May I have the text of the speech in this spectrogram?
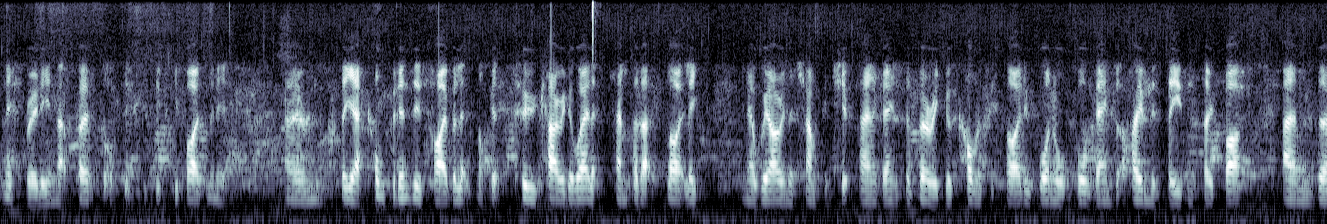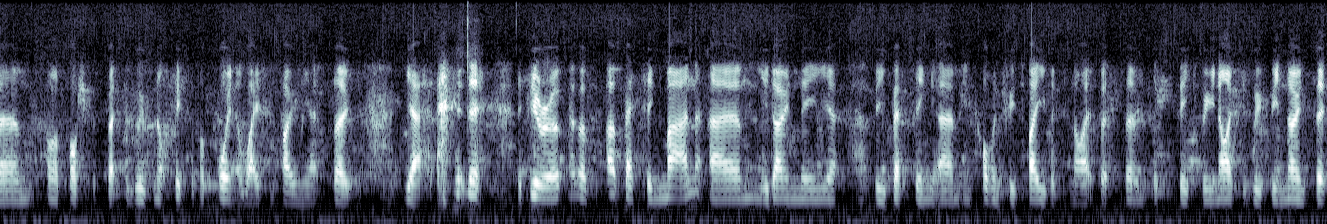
sniff really in that first sort of 60 65 minutes. Um, so yeah, confidence is high, but let's not get too carried away. Let's temper that slightly. You know, we are in the Championship playing against a very good Coventry side who've won all four games at home this season so far. And um, from a posh perspective, we've not picked up a point away from home yet. So, yeah, if you're a, a, a betting man, um, you'd only uh, be betting um, in Coventry's favour tonight. But um, Peterborough United, we've been known to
